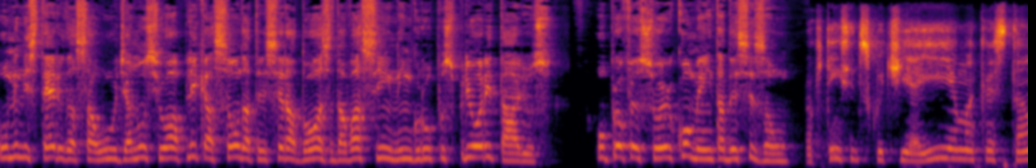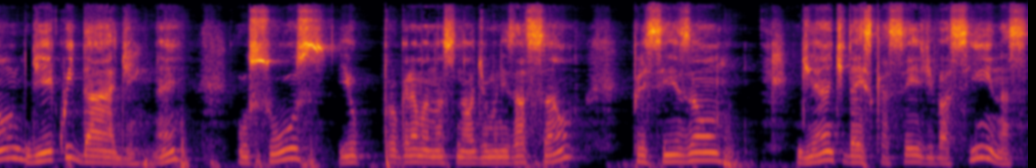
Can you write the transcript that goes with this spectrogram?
o Ministério da Saúde anunciou a aplicação da terceira dose da vacina em grupos prioritários. O professor comenta a decisão. O que tem que se discutir aí é uma questão de equidade, né? O SUS e o Programa Nacional de Imunização precisam, diante da escassez de vacinas,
